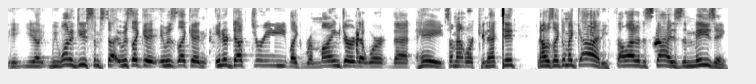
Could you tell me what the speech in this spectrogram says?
you know we want to do some stuff." It was like a, it was like an introductory, like reminder that we're that hey somehow we're connected. And I was like, "Oh my god, he fell out of the sky! This is amazing."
